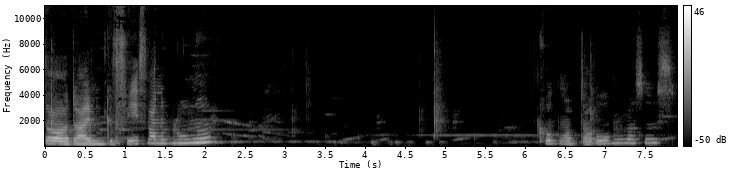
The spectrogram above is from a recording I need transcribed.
So, da im Gefäß war eine Blume. Gucken, ob da oben was ist.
